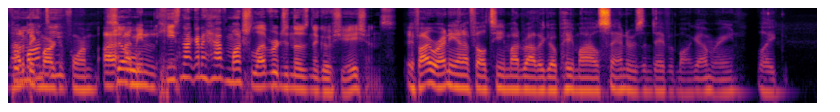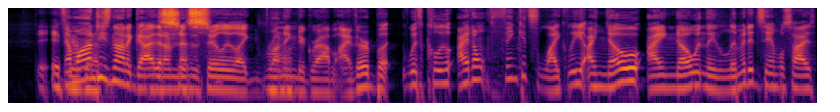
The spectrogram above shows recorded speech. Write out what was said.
for not a big Monty. market for him. I, so I mean, he's not going to have much leverage in those negotiations. if I were any NFL team, I'd rather go pay Miles Sanders than David Montgomery. Like, i- if Now you're gonna- Monty's not a guy that I'm necessarily like running to grab either, but with Khalil, I don't think it's likely. I know, I know, in the limited sample size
